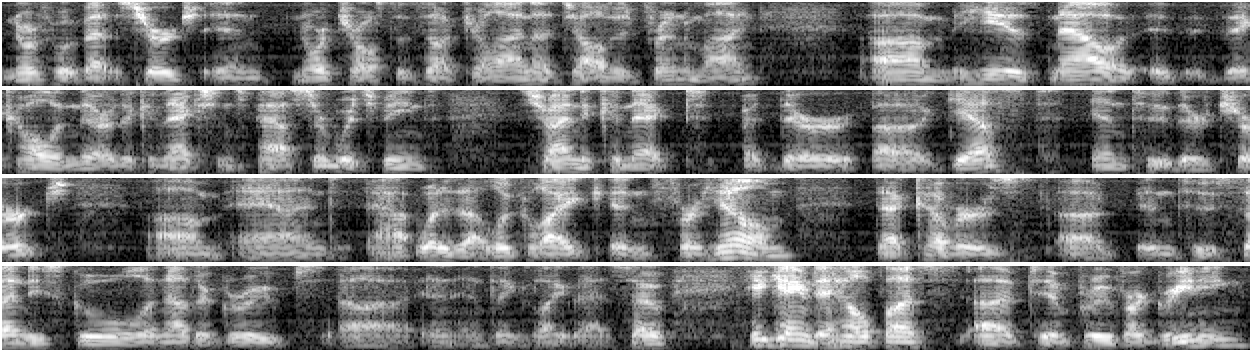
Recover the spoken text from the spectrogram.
Northwood Baptist Church in North Charleston, South Carolina, a childhood friend of mine. Um, he is now, they call him there the connections pastor, which means he's trying to connect their uh, guests into their church. Um, and how, what does that look like? And for him, that covers uh, into Sunday school and other groups uh, and, and things like that. So he came to help us uh, to improve our greeting,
